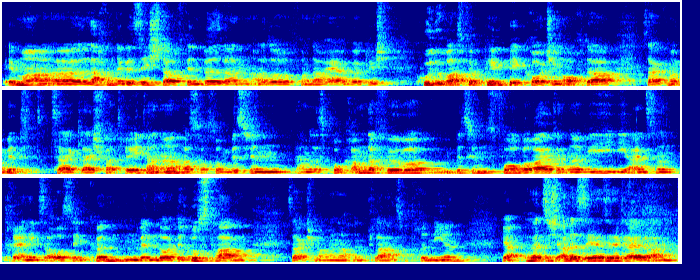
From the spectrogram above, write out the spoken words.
Immer äh, lachende Gesichter auf den Bildern. Also von daher wirklich cool. Du warst für PMP-Coaching auch da, sag mal, mit zeitgleich Vertreter. Ne? Hast auch so ein bisschen, haben das Programm dafür ein bisschen vorbereitet, ne? wie die einzelnen Trainings aussehen könnten, wenn Leute Lust haben, sag ich mal, nach einem Plan zu trainieren. Ja, hört sich alles sehr, sehr geil an.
